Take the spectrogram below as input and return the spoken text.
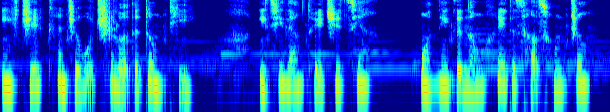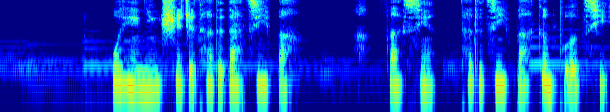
一直看着我赤裸的胴体，以及两腿之间我那个浓黑的草丛中。我也凝视着他的大鸡巴，发现他的鸡巴更勃起、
